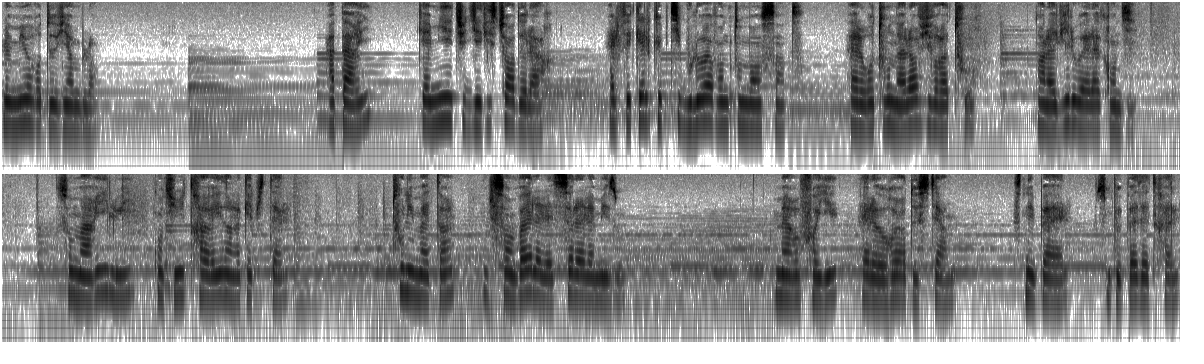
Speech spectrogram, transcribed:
Le mur devient blanc. À Paris, Camille étudiait l'histoire de l'art. Elle fait quelques petits boulots avant de tomber enceinte. Elle retourne alors vivre à Tours, dans la ville où elle a grandi. Son mari, lui, continue de travailler dans la capitale. Tous les matins, il s'en va et la laisse seule à la maison. Mère au foyer, elle a horreur de ce terme. Ce n'est pas elle, ce ne peut pas être elle.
